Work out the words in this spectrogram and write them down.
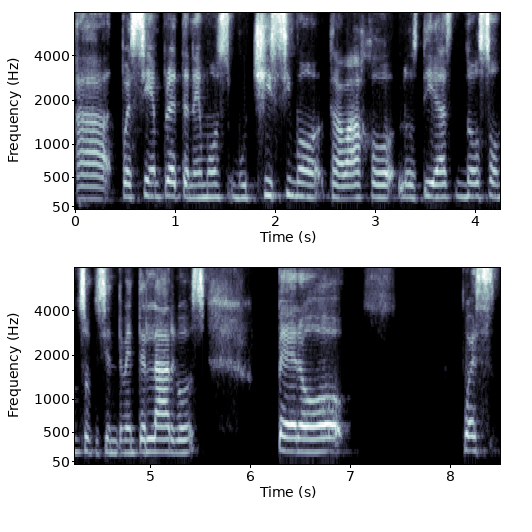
ah, pues siempre tenemos muchísimo trabajo, los días no son suficientemente largos, pero pues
